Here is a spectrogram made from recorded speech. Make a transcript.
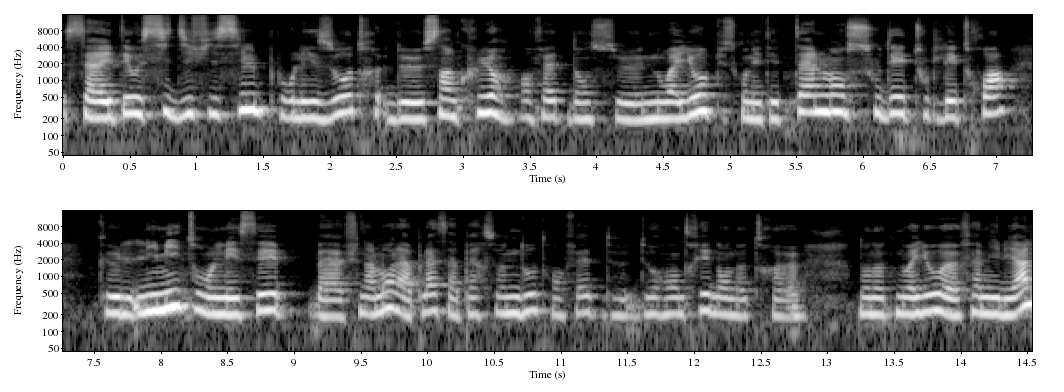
ça a été aussi difficile pour les autres de s'inclure en fait dans ce noyau puisqu'on était tellement soudés toutes les trois que limite on laissait bah, finalement la place à personne d'autre en fait de, rentrer dans notre, euh, noyau euh, familial.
